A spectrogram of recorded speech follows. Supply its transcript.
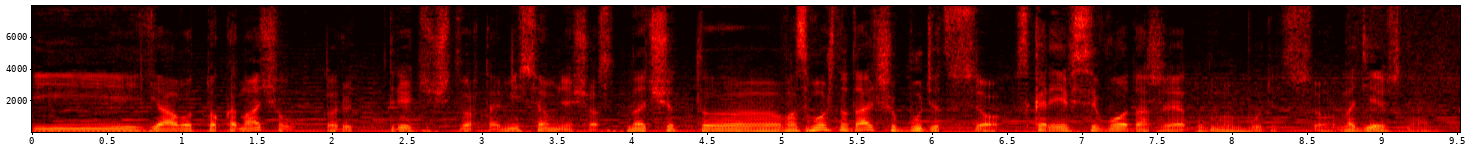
и я вот только начал, говорю, третья, четвертая миссия у меня сейчас. Значит, э, возможно, дальше будет все. Скорее всего, даже, я думаю, будет все. Надеюсь на это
